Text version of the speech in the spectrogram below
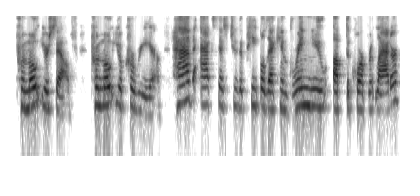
promote yourself, promote your career, have access to the people that can bring you up the corporate ladder,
